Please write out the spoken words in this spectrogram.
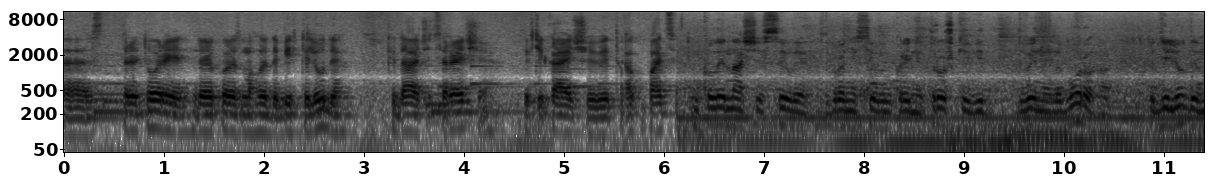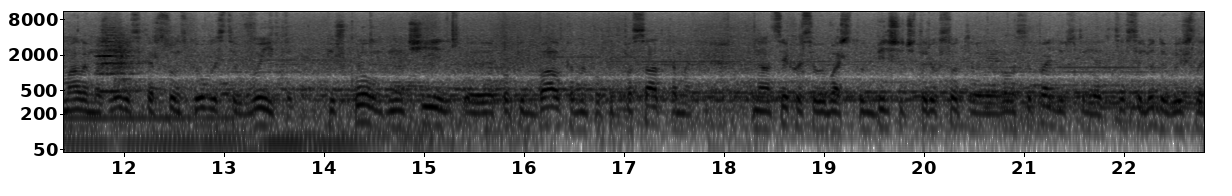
е, з території, до якої змогли добігти люди, кидаючи ці речі втікаючи від окупації. Коли наші сили, Збройні Сили України трошки віддвинули ворога, тоді люди мали можливість з Херсонської області вийти пішком вночі, по попід балками, попід посадками. На цих ось ви бачите, тут більше 400 велосипедів стоять. Це все люди вийшли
